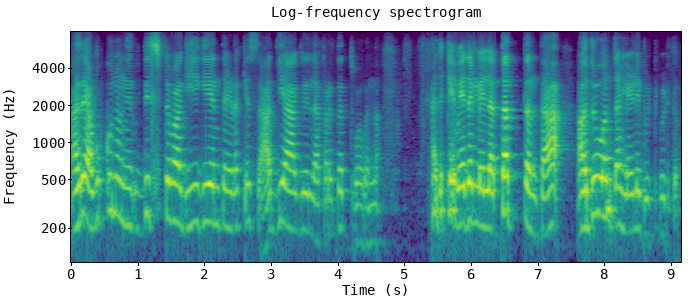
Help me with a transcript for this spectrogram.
ಆದ್ರೆ ಅವಕ್ಕೂ ನಿರ್ದಿಷ್ಟವಾಗಿ ಹೀಗೆ ಅಂತ ಹೇಳಕ್ಕೆ ಸಾಧ್ಯ ಆಗ್ಲಿಲ್ಲ ಪರತತ್ವವನ್ನ. ಅದಕ್ಕೆ ವೇದಗಳೆಲ್ಲ ತತ್ ಅಂತ ಅದು ಅಂತ ಹೇಳಿ ಬಿಟ್ಬಿಡ್ತು.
